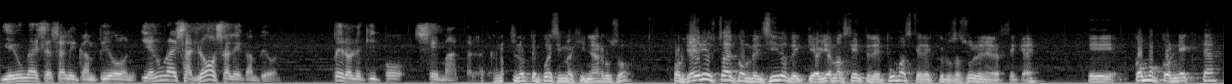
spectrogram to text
Y en una de esas sale campeón y en una de esas no sale campeón pero el equipo se mata. No, te puedes imaginar, Russo, porque ayer estaba convencido de que había más gente de Pumas que de Cruz Azul en el Azteca. ¿eh? Eh, ¿Cómo conecta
